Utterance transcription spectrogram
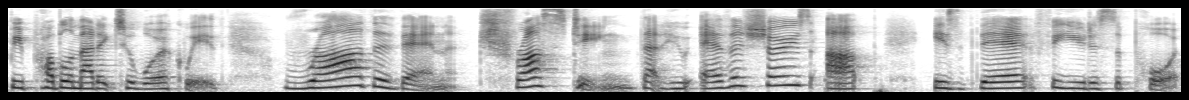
be problematic to work with rather than trusting that whoever shows up is there for you to support,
